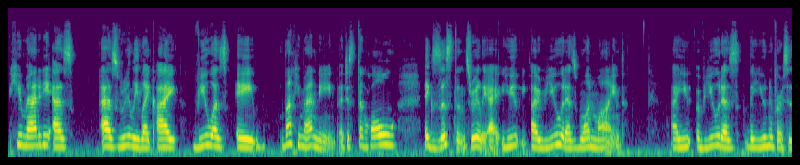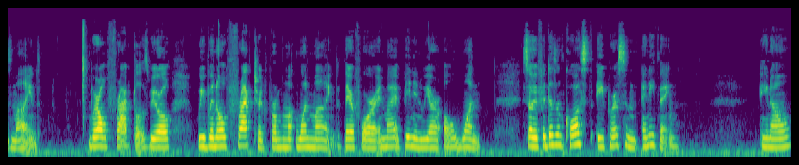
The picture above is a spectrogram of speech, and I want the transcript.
humanity as as really like i view as a not humanity just the whole existence really. I you i view it as one mind. I view it as the universe's mind. We're all fractals. We're all we've been all fractured from one mind. Therefore in my opinion we are all one so if it doesn't cost a person anything, you know,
